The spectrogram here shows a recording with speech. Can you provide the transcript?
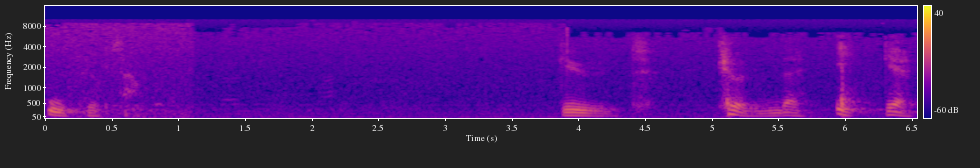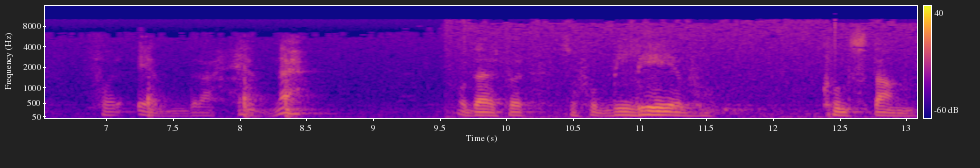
ofruktsam. Gud kunde icke förändra henne. Och därför så förblev hon konstant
